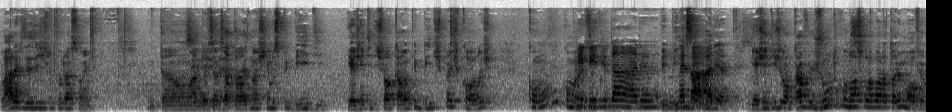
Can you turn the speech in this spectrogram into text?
Várias desestruturações. Então, há dois anos é. atrás nós tínhamos PIBID. E a gente deslocava PIBIDs para escolas com... como eu PIBID da área. PIBID nessa da área. E a gente deslocava junto com o nosso laboratório móvel.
